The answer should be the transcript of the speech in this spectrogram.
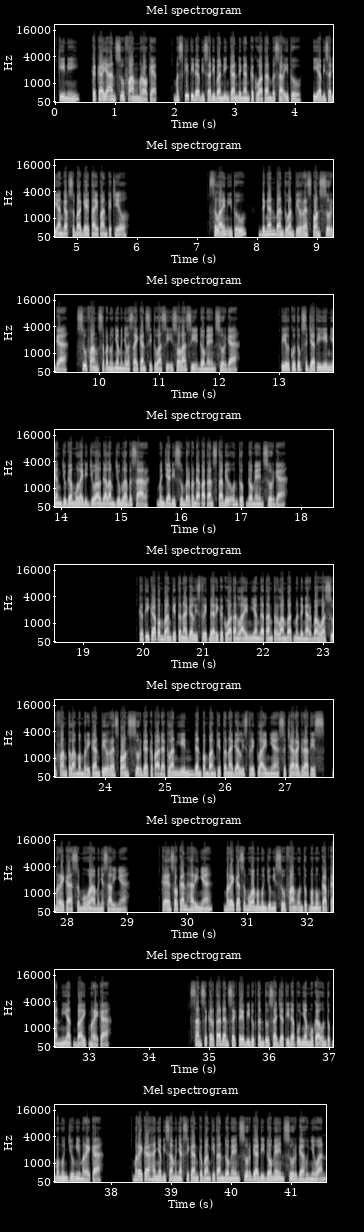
Kini, kekayaan Su Fang meroket. Meski tidak bisa dibandingkan dengan kekuatan besar itu, ia bisa dianggap sebagai taipan kecil. Selain itu, dengan bantuan pil respons surga, Su Fang sepenuhnya menyelesaikan situasi isolasi domain surga. Pil kutub sejati Yin yang juga mulai dijual dalam jumlah besar, menjadi sumber pendapatan stabil untuk domain surga. Ketika pembangkit tenaga listrik dari kekuatan lain yang datang terlambat mendengar bahwa Su Fang telah memberikan pil respons surga kepada klan Yin dan pembangkit tenaga listrik lainnya secara gratis, mereka semua menyesalinya. Keesokan harinya, mereka semua mengunjungi Su Fang untuk mengungkapkan niat baik mereka. Sansekerta dan Sekte Biduk tentu saja tidak punya muka untuk mengunjungi mereka. Mereka hanya bisa menyaksikan kebangkitan domain surga di domain surga Hunyuan.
